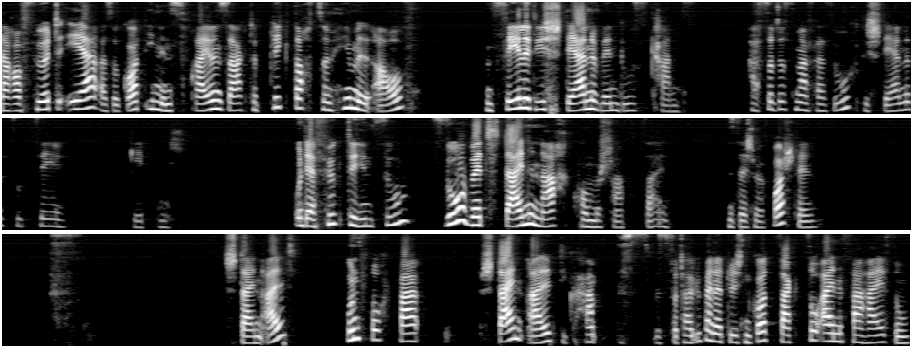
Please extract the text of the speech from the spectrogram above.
Darauf führte er, also Gott, ihn ins Freie und sagte, blick doch zum Himmel auf und zähle die Sterne, wenn du es kannst. Hast du das mal versucht, die Sterne zu zählen? Geht nicht. Und er fügte hinzu, so wird deine Nachkommenschaft sein. Müsst ihr euch mal vorstellen. Steinalt, unfruchtbar, steinalt, die, das ist total übernatürlich. Und Gott sagt so eine Verheißung.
